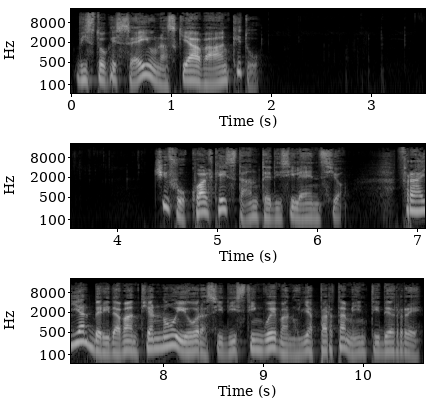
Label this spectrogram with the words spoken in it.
visto che sei una schiava anche tu. Ci fu qualche istante di silenzio. Fra gli alberi davanti a noi ora si distinguevano gli appartamenti del re,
